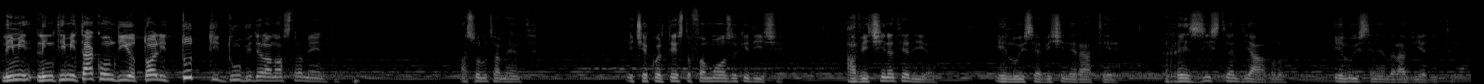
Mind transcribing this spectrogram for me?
l'intimità con Dio toglie tutti i dubbi della nostra mente. Assolutamente. E c'è quel testo famoso che dice, avvicinati a Dio e Lui si avvicinerà a te. Resisti al diavolo e Lui se ne andrà via di te.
